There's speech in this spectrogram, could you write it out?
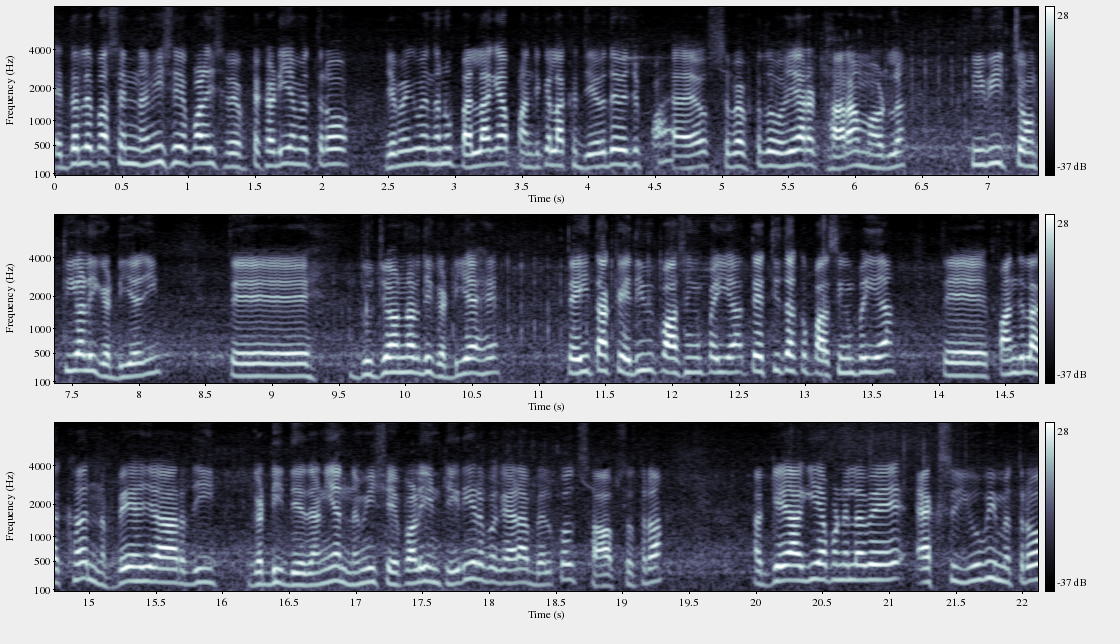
ਇਧਰਲੇ ਪਾਸੇ ਨਵੀਂ ਸ਼ੇਪ ਵਾਲੀ ਸਵਿਫਟ ਖੜੀ ਆ ਮਿੱਤਰੋ, ਜਿਵੇਂ ਕਿ ਮੈਂ ਤੁਹਾਨੂੰ ਪਹਿਲਾਂ ਕਿਹਾ 5 ਲੱਖ ਜੇਬ ਦੇ ਵਿੱਚ ਪਾਇਆ ਹੈ ਉਹ ਸਵਿਫਟ 2018 ਮਾਡਲ PV 34 ਵਾਲੀ ਗੱਡੀ ਆ ਜੀ ਤੇ ਦੂਜੇ ਓਨਰ ਦੀ ਗੱਡੀ ਆ ਇਹ। 23 ਤੱਕ ਇਹਦੀ ਵੀ ਪਾਸਿੰਗ ਪਈ ਆ 33 ਤੱਕ ਪਾਸਿੰਗ ਪਈ ਆ ਤੇ 5 ਲੱਖ 90 ਹਜ਼ਾਰ ਦੀ ਗੱਡੀ ਦੇ ਦੇਣੀ ਆ। ਨਵੀਂ ਸ਼ੇਪ ਵਾਲੀ ਇੰਟੀਰੀਅਰ ਵਗੈਰਾ ਬਿਲਕੁਲ ਸਾਫ਼ ਸੁਥਰਾ। ਅੱਗੇ ਆ ਗਈ ਆਪਣੇ ਲਵੇ XUV ਮਿੱਤਰੋ।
